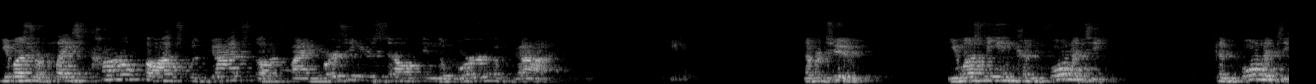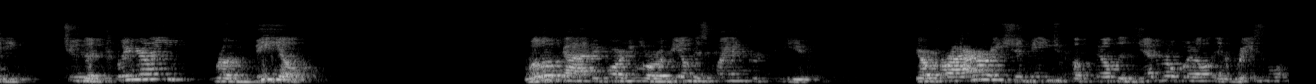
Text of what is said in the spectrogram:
You must replace carnal thoughts with God's thoughts by immersing yourself in the Word of God. Number two, you must be in conformity conformity to the clearly revealed will of God before He will reveal His plan for, to you. Your priority should be to fulfill the general will and reasonable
